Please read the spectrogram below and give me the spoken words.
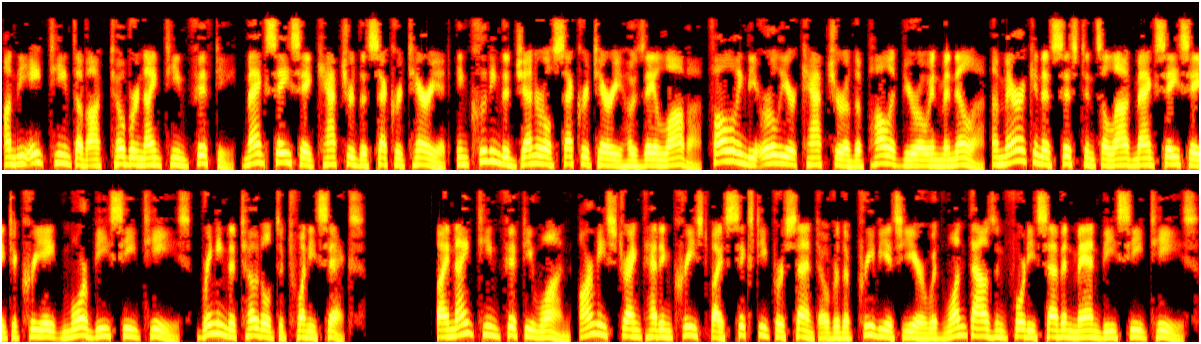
On 18 October 1950, Magsaysay captured the Secretariat, including the General Secretary Jose Lava. Following the earlier capture of the Politburo in Manila, American assistance allowed Magsaysay to create more BCTs, bringing the total to 26. By 1951, Army strength had increased by 60% over the previous year with 1,047 man BCTs.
